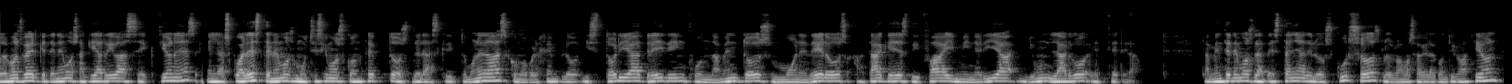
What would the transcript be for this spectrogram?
podemos ver que tenemos aquí arriba secciones en las cuales tenemos muchísimos conceptos de las criptomonedas, como por ejemplo historia, trading, fundamentos, monederos, ataques, DeFi, minería y un largo etcétera. También tenemos la pestaña de los cursos, los vamos a ver a continuación.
